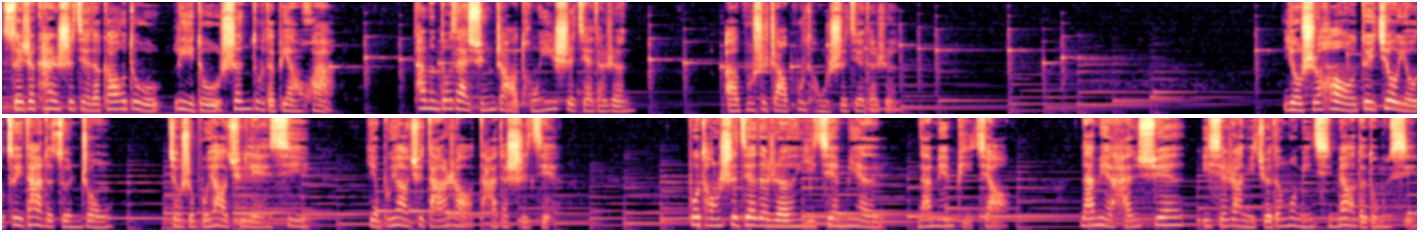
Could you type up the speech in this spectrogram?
随着看世界的高度、力度、深度的变化，他们都在寻找同一世界的人，而不是找不同世界的人。有时候，对旧友最大的尊重，就是不要去联系，也不要去打扰他的世界。不同世界的人一见面，难免比较，难免寒暄一些让你觉得莫名其妙的东西。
